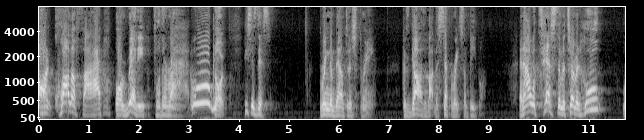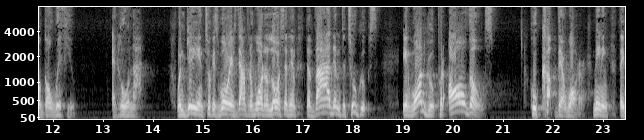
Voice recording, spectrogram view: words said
aren't qualified or ready for the ride. Oh, glory. He says this bring them down to the spring because God's about to separate some people. And I will test them, determine who will go with you and who will not. When Gideon took his warriors down to the water, the Lord said to him, Divide them into two groups. In one group, put all those who cup their water, meaning they,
